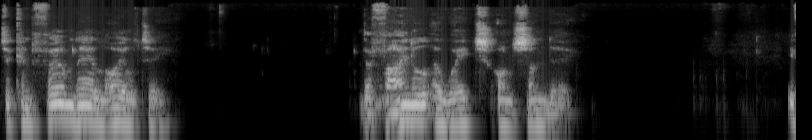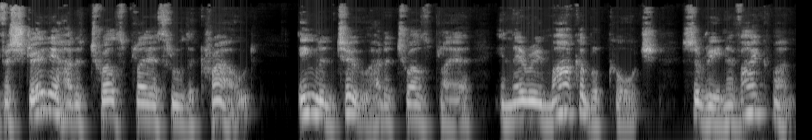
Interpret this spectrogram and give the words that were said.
to confirm their loyalty. The final awaits on Sunday. If Australia had a 12th player through the crowd, England too had a twelfth player in their remarkable coach Sarina Wiegman.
